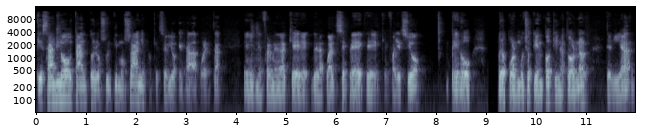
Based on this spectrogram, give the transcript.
Quizás no tanto en los últimos años, porque se vio quejada por esta eh, enfermedad que, de la cual se cree que falleció, pero, pero por mucho tiempo Tina Turner tenía,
